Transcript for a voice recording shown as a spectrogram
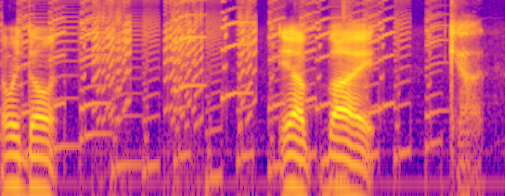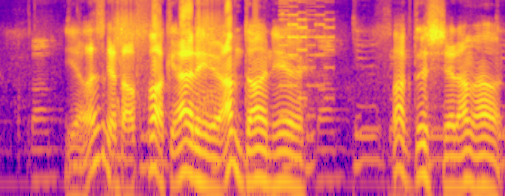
No, we don't. Yeah, bye. God. Yeah, let's get the fuck out of here. I'm done here. Fuck this shit, I'm out.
